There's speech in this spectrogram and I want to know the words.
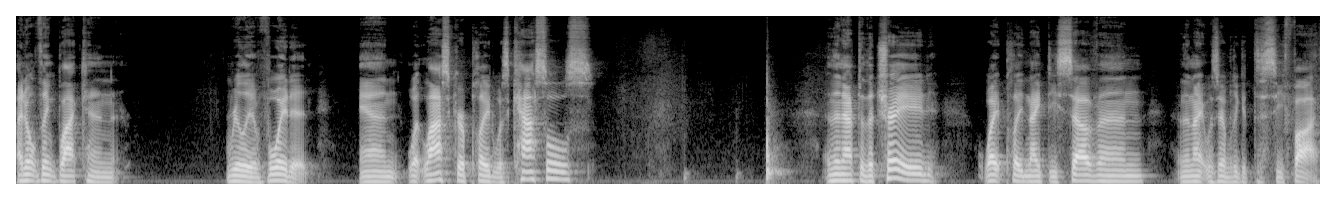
I don't think black can really avoid it. And what Lasker played was castles. And then after the trade, white played knight d7, and the knight was able to get to c5.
